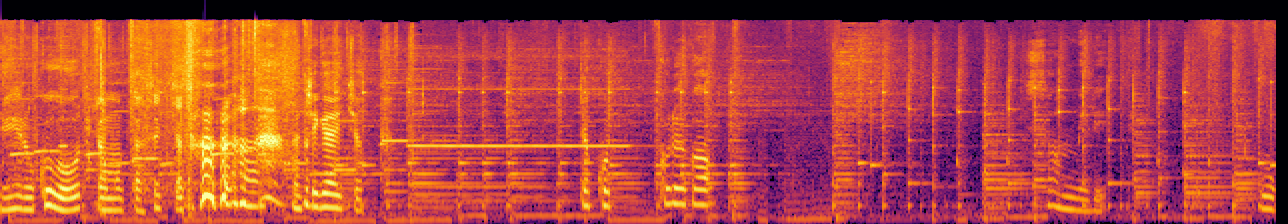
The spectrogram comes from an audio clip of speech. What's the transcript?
えー、6号って思って焦っちゃった。間違えちゃった。じゃあここれが3ミリ。5号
